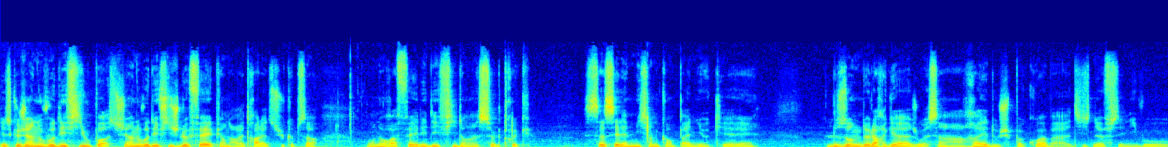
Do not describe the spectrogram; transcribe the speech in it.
Est-ce que j'ai un nouveau défi ou pas? Si j'ai un nouveau défi, je le fais, et puis on arrêtera là-dessus, comme ça on aura fait les défis dans un seul truc. Ça c'est la mission de campagne, ok. Le zone de largage, ouais c'est un raid ou je sais pas quoi, bah 19 c'est niveau...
